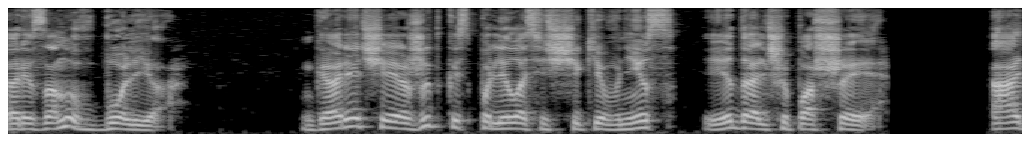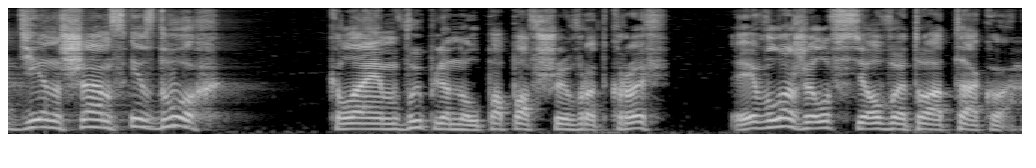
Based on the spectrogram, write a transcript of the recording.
резанув болью. Горячая жидкость полилась из щеки вниз и дальше по шее. «Один шанс из двух!» Клайм выплюнул попавшую в рот кровь и вложил все в эту атаку.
